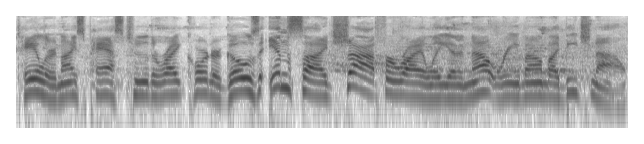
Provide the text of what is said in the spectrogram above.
Taylor, nice pass to the right corner. Goes inside, shot for Riley, and an out rebound by Beachnau.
